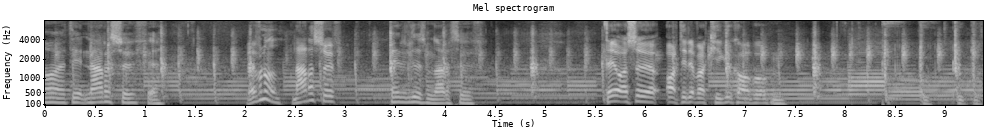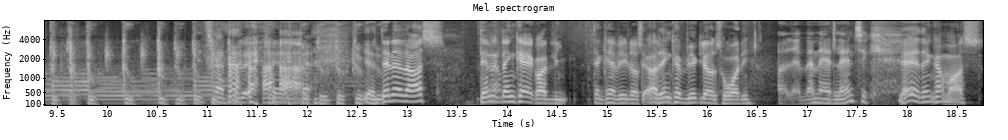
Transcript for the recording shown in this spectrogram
Nå, det er Nada Surf, ja. Hvad for noget? Nada Surf. Ja, det lyder som Nada Surf. Det er også... Øh, og det der, hvor kigget kommer på. Mm. Ja, den er der også. Den, er, den kan jeg godt lide. Den kan jeg virkelig også Og den kan virkelig også hurtigt. Og Hvad med Atlantic? Ja, ja, den kommer også.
